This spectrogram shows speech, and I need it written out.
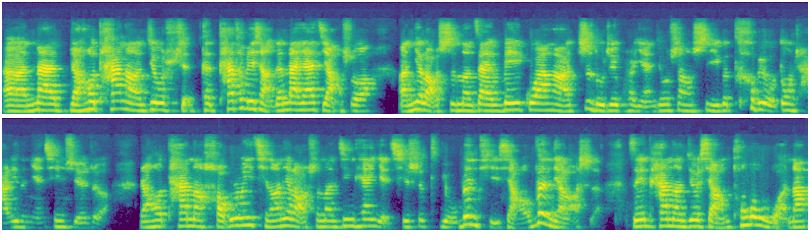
啊，那然后他呢，就是他他特别想跟大家讲说，啊，聂老师呢在微观啊制度这块研究上是一个特别有洞察力的年轻学者。然后他呢，好不容易请到聂老师呢，今天也其实有问题想要问聂老师，所以他呢就想通过我呢，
